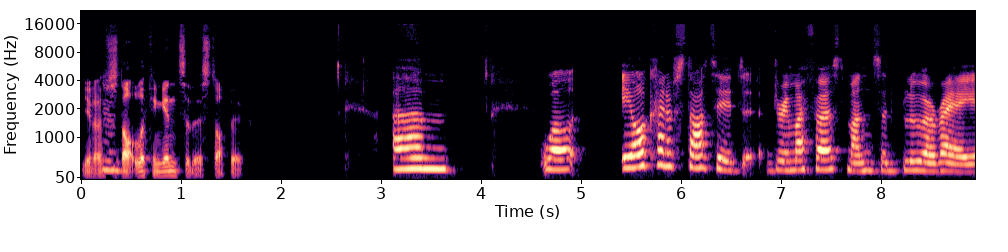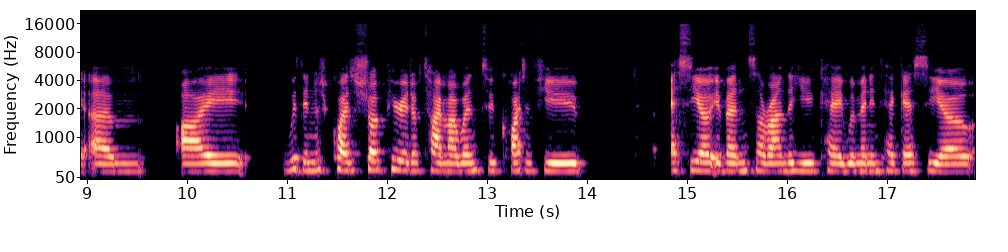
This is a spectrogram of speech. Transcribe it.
you know mm. start looking into this topic? Um. Well, it all kind of started during my first months at Blue Array. Um, I within quite a short period of time, I went to quite a few SEO events around the UK, Women in Tech SEO,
